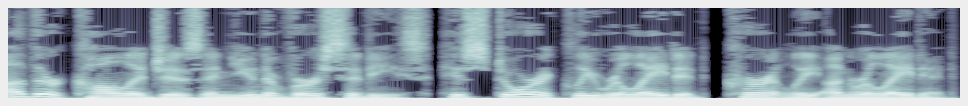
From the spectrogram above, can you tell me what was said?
Other colleges and universities historically related, currently unrelated?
